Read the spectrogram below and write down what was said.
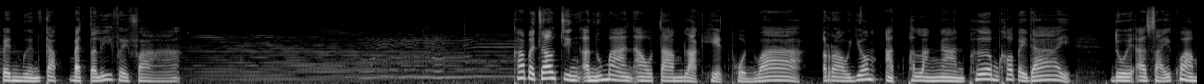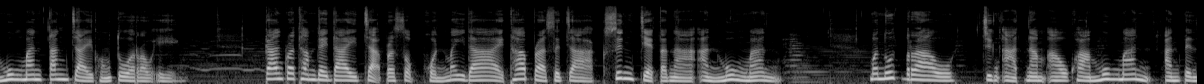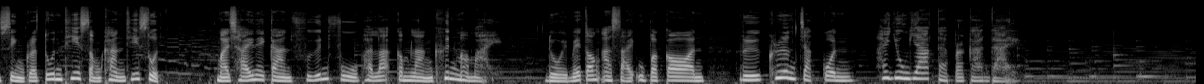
เป็นเหมือนกับแบตเตอรี่ไฟฟ้า ข้าพเจ้าจึงอนุมานเอาตามหลักเหตุผลว่า เราย่อมอัดพลังงานเพิ่มเข้าไปได้ โดยอาศัยความมุ่งมั่นตั้งใจของตัวเราเอง การกระทำใด ๆ จะประสบผลไม่ได้ ถ้าปราศจากซึ่งเจตนาอันมุ่งมั่น มนุษย์เราจึงอาจนำเอาความมุ่งมั่น อันเป็นสิ่งกระตุ้นที่สำคัญที่สุด มาใช้ในการฟื้นฟูพละกำลังขึ้นมาใหม่ โดยไม่ต้องอาศัยอุปกรณ์ หรือเครื่องจักรกลให้ยุ่งยากแต่ประการใด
